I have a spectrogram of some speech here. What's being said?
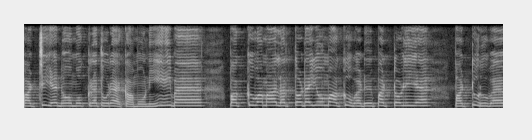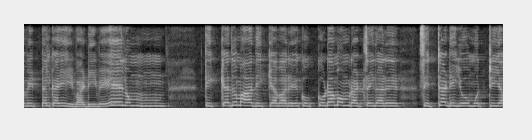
பட்சியனோ முக்ரதுர கமுனீப பக்குவமலர்த்தொடையும் அக்குவடு பட்டொழிய. பட்டுருவ விட்டல் கை வடிவேலும். திக்கது மாதிக்கவரு குக்குடமும் ரட்செய்தரு சிற்றடியும் முற்றிய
